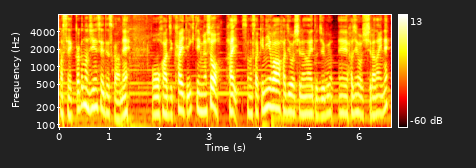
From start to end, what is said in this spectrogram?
まあ、せっかくの人生ですからね、大恥かいて生きてみましょう。はい。その先には恥を知らないと自分、えー、恥を知らないね、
